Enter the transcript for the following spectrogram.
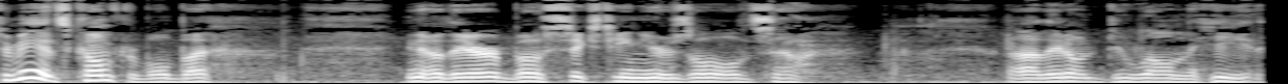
To me, it's comfortable, but you know, they're both 16 years old, so uh, they don't do well in the heat.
